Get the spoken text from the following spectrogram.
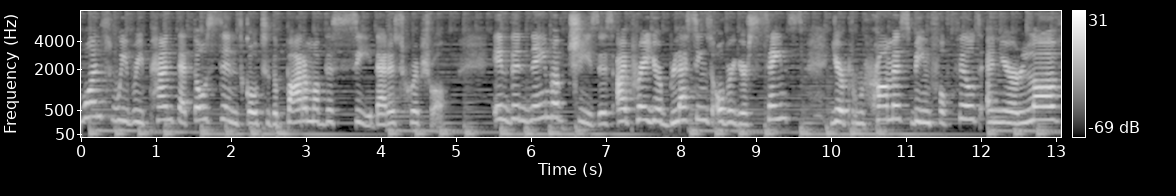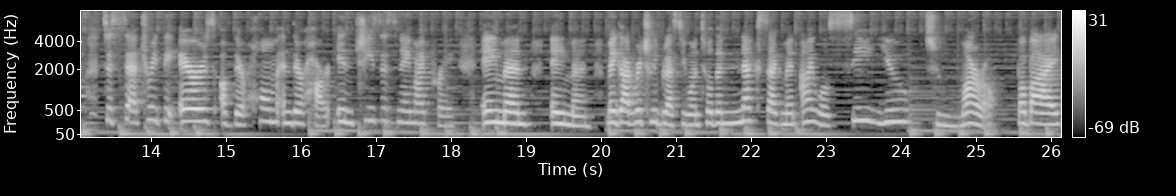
once we repent, that those sins go to the bottom of the sea. That is scriptural. In the name of Jesus, I pray your blessings over your saints, your promise being fulfilled, and your love to saturate the airs of their home and their heart. In Jesus' name I pray. Amen. Amen. May God richly bless you. Until the next segment, I will see you tomorrow. Bye bye.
